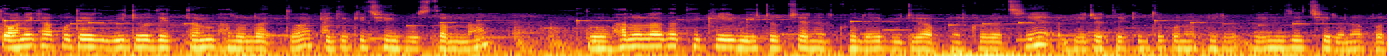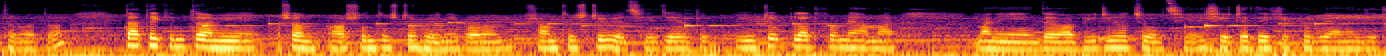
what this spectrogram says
তো অনেক আপুদের ভিডিও দেখতাম, ভালো লাগতো। কিন্তু কিছুই বুঝতাম না। তো ভালো লাগা থেকে ইউটিউব চ্যানেল খুলে ভিডিও আপলোড করেছি। ভিডিওতে কিন্তু কোনো ভিউজই ছিল না প্রথমত। তাতে কিন্তু আমি অসন্তুষ্ট হইনি, বরং সন্তুষ্ট হয়েছি। যেহেতু ইউটিউব প্ল্যাটফর্মে আমার মানে দেওয়া ভিডিও চলছে, সেটা দেখে খুবই আনন্দিত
